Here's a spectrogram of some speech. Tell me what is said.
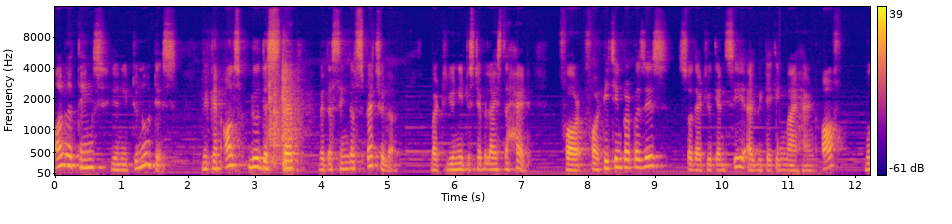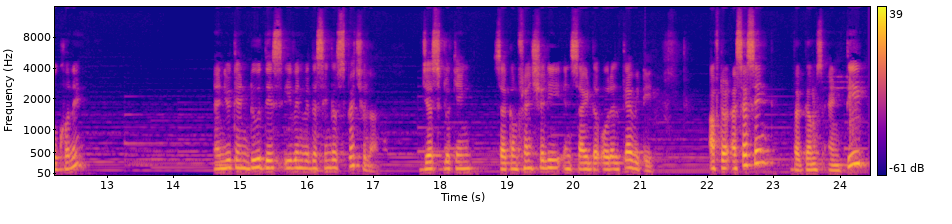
all the things you need to notice. We can also do this step with a single spatula, but you need to stabilize the head. For, for teaching purposes, so that you can see, I'll be taking my hand off, and you can do this even with a single spatula, just looking circumferentially inside the oral cavity. After assessing the gums and teeth,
